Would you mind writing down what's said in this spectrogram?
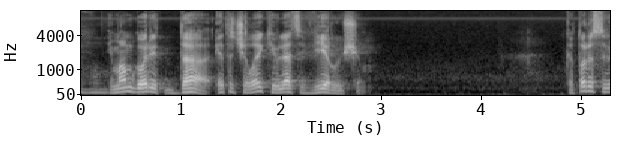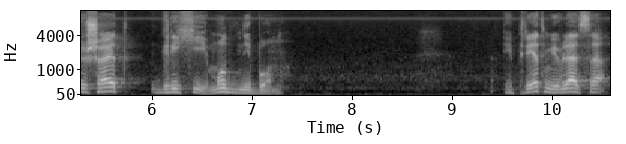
Mm-hmm. Имам говорит, да, этот человек является верующим, который совершает грехи, муднибун, и при этом является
